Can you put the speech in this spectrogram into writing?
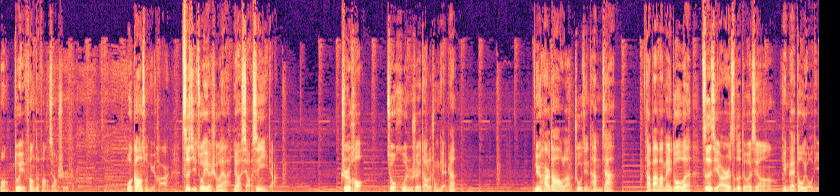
往对方的方向驶着。我告诉女孩，自己坐夜车呀要小心一点。之后，就昏睡到了终点站。女孩到了，住进他们家，他爸妈没多问，自己儿子的德行应该都有底。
